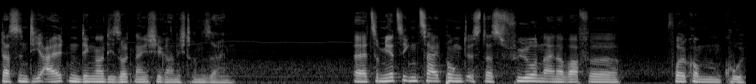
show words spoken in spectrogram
Das sind die alten Dinger, die sollten eigentlich hier gar nicht drin sein. Äh, zum jetzigen Zeitpunkt ist das Führen einer Waffe vollkommen cool.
